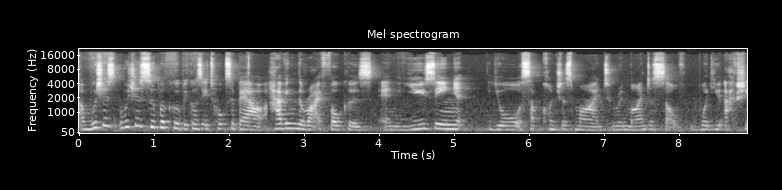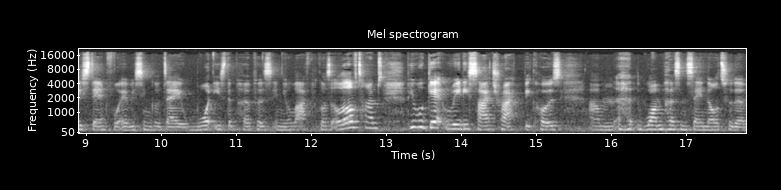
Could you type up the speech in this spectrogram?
um, which is which is super cool because it talks about having the right focus and using your subconscious mind to remind yourself what you actually stand for every single day. What is the purpose in your life? Because a lot of times people get really sidetracked because um, one person say no to them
